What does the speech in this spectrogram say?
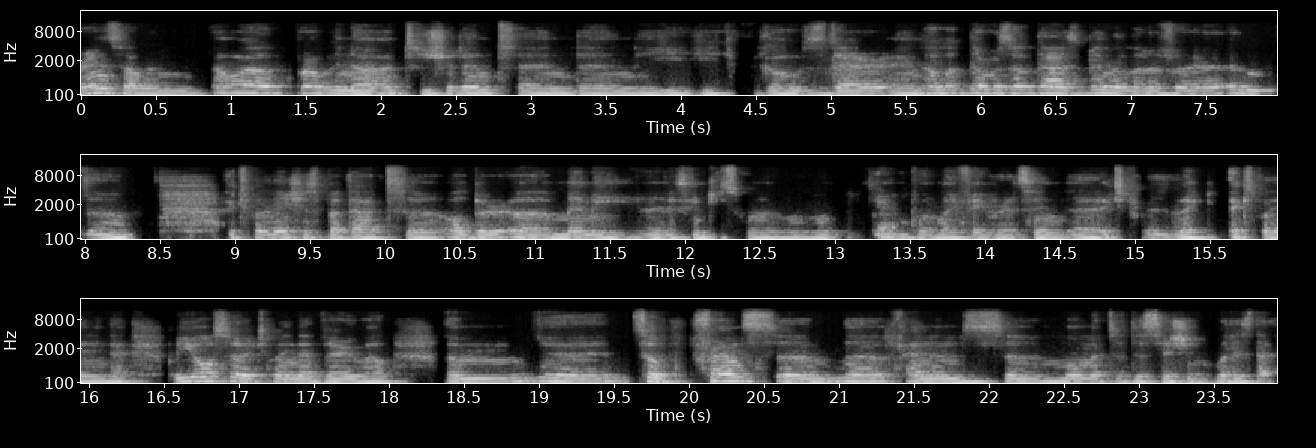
friends tell him, oh, well, probably not. You shouldn't. And then he, he goes there, and a lot, there was a, there has been a lot of uh, um, uh, explanations but that. Uh, Albert uh, Memmi, I think, is one, yeah. one of my favorites in uh, exp- like explaining that. But you also explained that very well. Um, uh, so, France um, uh, Fanon's moment of decision. What is that?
